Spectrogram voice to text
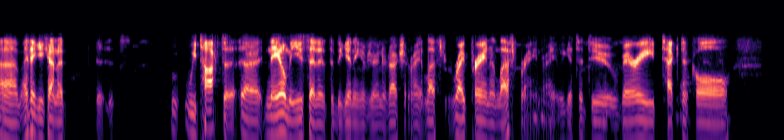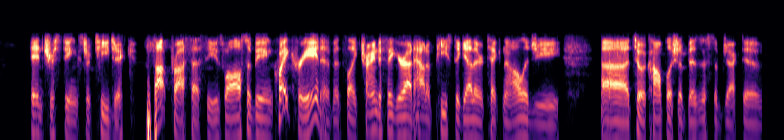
Um, I think you kind of we talked uh, Naomi. You said it at the beginning of your introduction, right? Left, right brain, and left brain, right? We get to do very technical, interesting, strategic thought processes while also being quite creative. It's like trying to figure out how to piece together technology uh, to accomplish a business objective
